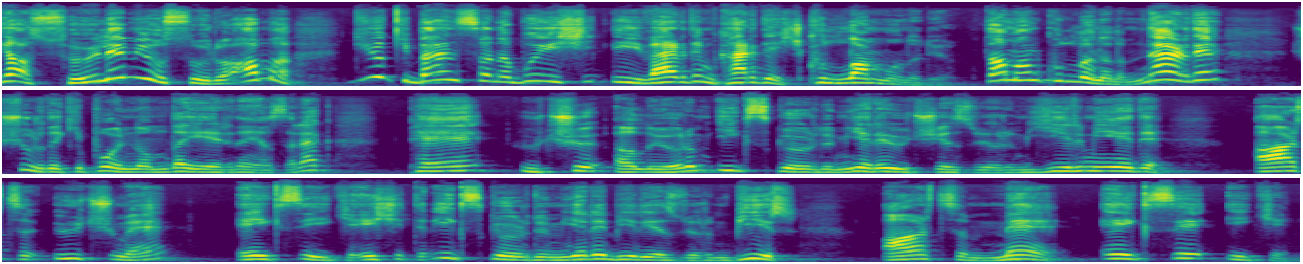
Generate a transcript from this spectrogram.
ya söylemiyor soru ama diyor ki ben sana bu eşitliği verdim kardeş kullanma onu diyor. Tamam kullanalım. Nerede? Şuradaki polinomda yerine yazarak P3'ü alıyorum. X gördüğüm yere 3 yazıyorum. 27 artı 3M eksi 2 eşittir. X gördüğüm yere 1 yazıyorum. 1 artı M eksi 2.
